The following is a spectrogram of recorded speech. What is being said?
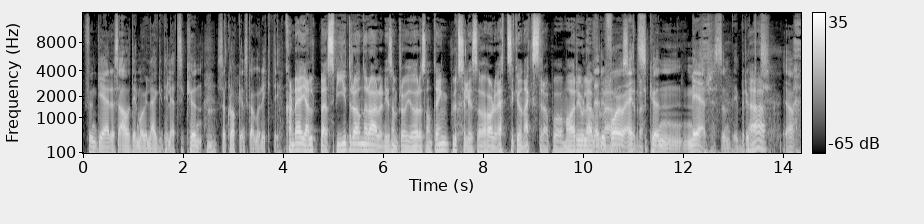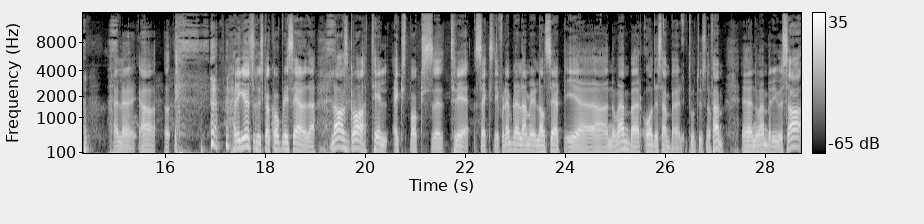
fungere, så av og til må vi legge til et sekund, så klokken skal gå riktig. Kan det hjelpe speedrunnere eller de som prøver å gjøre sånne ting? Plutselig så har du ett sekund ekstra på Mario-level. du får jo ett sekund mer som blir brukt. Ja. Eller Ja. Herregud, så du skal komplisere det. La oss gå til Xbox eh, 360, for den ble lansert i uh, november og desember 2005. Uh, november i USA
